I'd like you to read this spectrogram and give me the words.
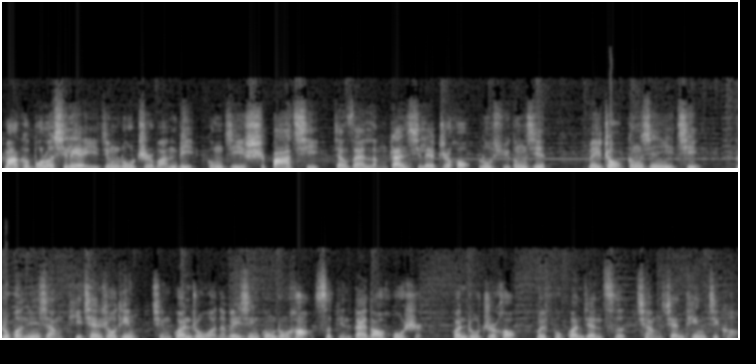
马可波罗系列已经录制完毕，共计十八期，将在冷战系列之后陆续更新，每周更新一期。如果您想提前收听，请关注我的微信公众号“四品带刀护士”，关注之后回复关键词“抢先听”即可。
